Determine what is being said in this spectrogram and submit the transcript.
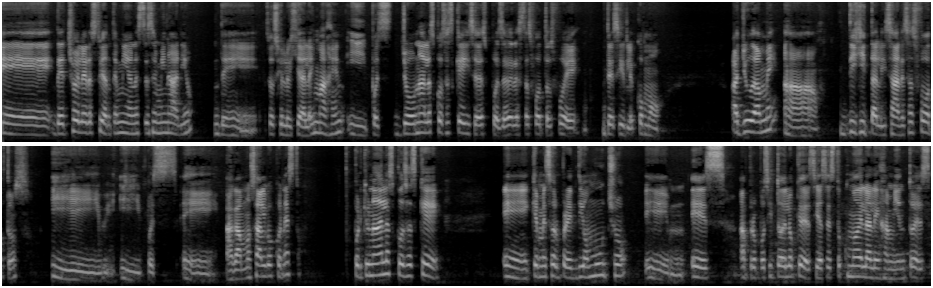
de hecho, él era estudiante mío en este seminario de sociología de la imagen y pues yo una de las cosas que hice después de ver estas fotos fue decirle como ayúdame a digitalizar esas fotos y, pues eh, hagamos algo con esto. Porque una de las cosas que, eh, que me sorprendió mucho em, es, a propósito de lo que decías, esto como del alejamiento, es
